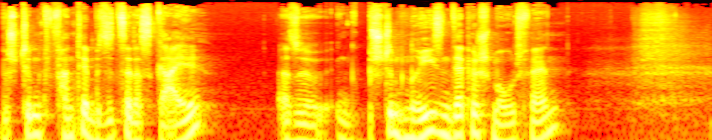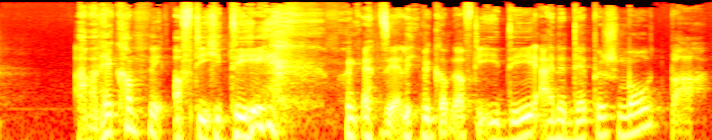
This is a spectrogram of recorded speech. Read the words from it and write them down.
bestimmt fand der Besitzer das geil. Also bestimmt ein riesen Depeche Mode Fan. Aber wer kommt auf die Idee, mal ganz ehrlich, wer kommt auf die Idee, eine Depeche Mode Bar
